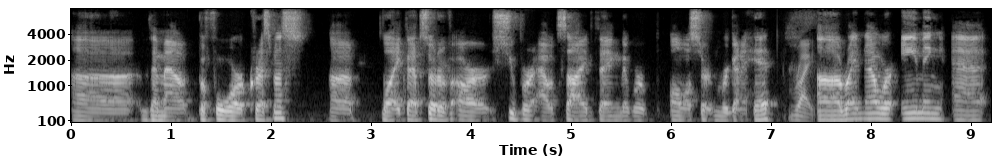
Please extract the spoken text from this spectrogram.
uh, them out before Christmas. Uh, like that's sort of our super outside thing that we're almost certain we're going to hit. Right. Uh, right now, we're aiming at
